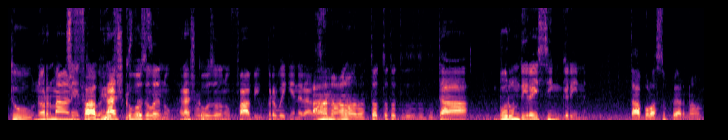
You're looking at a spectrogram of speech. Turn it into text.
Tu normálne tú hraškovo-zelenú, hraškovo-zelenú Fabiu prvej generácie. Áno, áno, áno, to, to, to, to, to, to. Tá Burundi Racing Green. Tá bola super, no.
